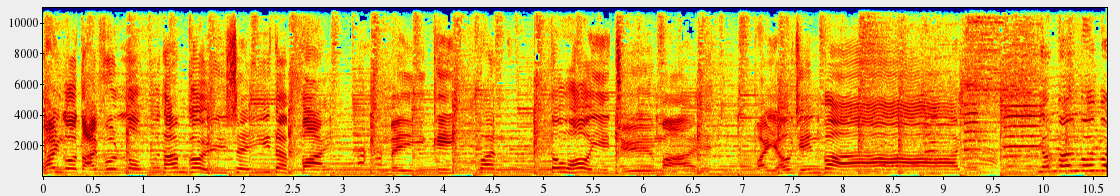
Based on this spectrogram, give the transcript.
揾個大闊佬貪佢死得快，未結婚都可以住埋，唯有錢快。飲翻杯不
